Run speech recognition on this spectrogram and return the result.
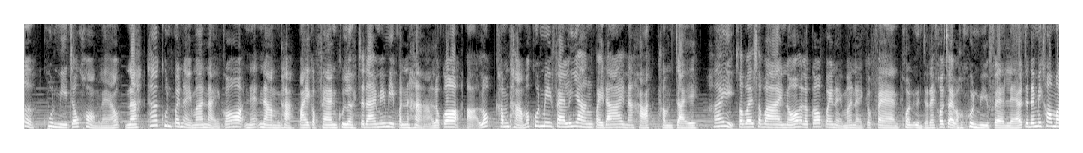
อ คุณมีเจ้าของแล้วนะ ถ้าคุณไปไหนมาไหนก็แนะนำค่ะ ไปกับแฟนคุณเลยจะได้ไม่มีปัญหาแล้วก็ลบคำถามว่าคุณมีแฟนหรือยังไปได้นะคะทำใจให้สบายๆเนาะแล้วก็ไปไหนมาไหนกับแฟน คนอื่นจะได้เข้าใจว่าคุณมีแฟนแล้ว จะได้ไม่เข้ามา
